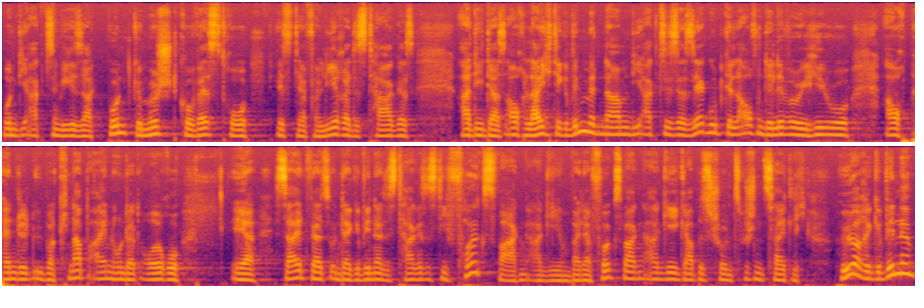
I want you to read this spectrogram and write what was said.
und die Aktien, wie gesagt, bunt gemischt. Covestro ist der Verlierer des Tages. Adidas auch leichte Gewinnmitnahmen. Die Aktie ist ja sehr gut gelaufen. Delivery Hero auch pendelt über knapp 100 Euro eher seitwärts und der Gewinner des Tages ist die Volkswagen AG. Und bei der Volkswagen AG gab es schon zwischenzeitlich höhere Gewinne.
